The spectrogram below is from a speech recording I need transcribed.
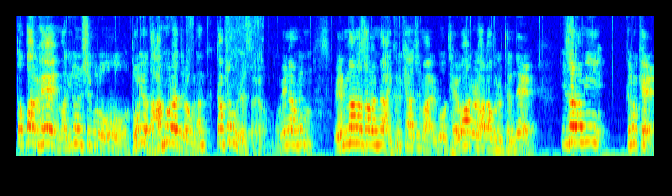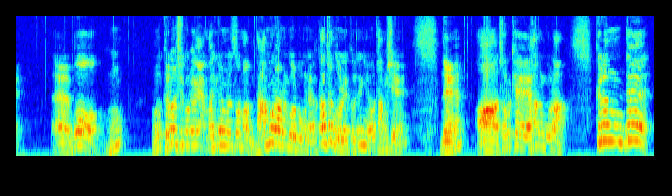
똑바로 해. 막 이런 식으로 도리어 나무라더라고. 난 깜짝 놀랐어요. 왜냐하면 웬만한 사람이 아니 그렇게 하지 말고 대화를 하라 그럴 텐데 이 사람이 그렇게 에, 뭐 응? 어, 그런 식으로 해. 막 이러면서 막 나무라는 걸 보고 내가 깜짝 놀랐거든요. 당시에. 네. 아, 저렇게 하는구나. 그런데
